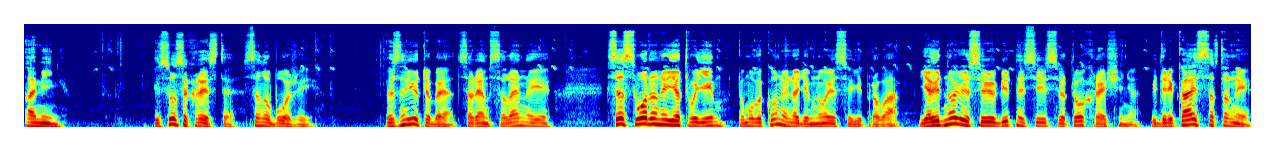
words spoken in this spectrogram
Амінь. Ісусе Христе, Сину Божий, визнаю Тебе, Царем Вселеної, все створене є Твоїм, тому виконуй наді мною свої права. Я відновлюю свої обітниці святого хрещення, відрікаю сатани,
